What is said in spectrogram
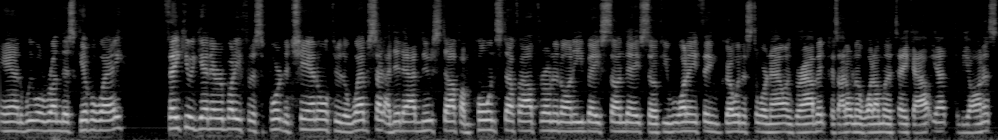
and we will run this giveaway. Thank you again, everybody, for the support in the channel through the website. I did add new stuff. I'm pulling stuff out, throwing it on eBay Sunday. So if you want anything, go in the store now and grab it because I don't know what I'm going to take out yet, to be honest.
